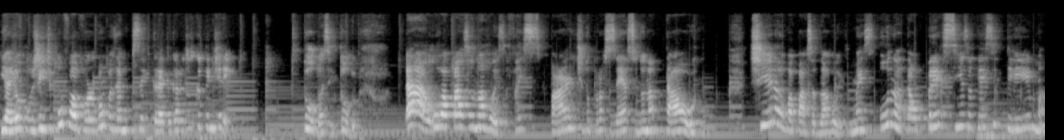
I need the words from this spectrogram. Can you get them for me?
E aí eu, gente, por favor, vamos fazer amigo secreto, eu quero tudo que eu tenho direito. Tudo, assim, tudo. Ah, uva passa no arroz. Faz parte do processo do Natal. Tira a uva passa do arroz. Mas o Natal precisa ter esse clima.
